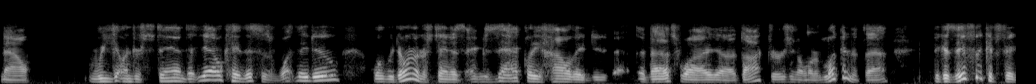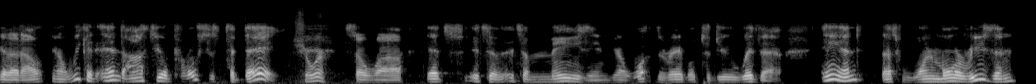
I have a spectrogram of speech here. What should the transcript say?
Now, we understand that, yeah, okay, this is what they do. What we don't understand is exactly how they do that. And that's why uh, doctors, you know, are looking at that because if we could figure that out, you know, we could end osteoporosis today. Sure. So uh, it's it's a it's amazing, you know, what they're able to do with that, and that's one more reason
